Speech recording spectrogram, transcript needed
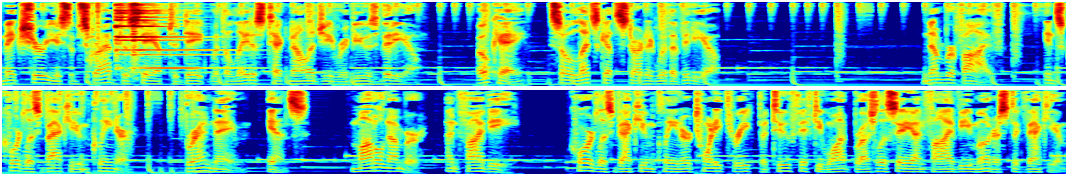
make sure you subscribe to stay up to date with the latest technology reviews video. Okay, so let's get started with a video. Number 5. Inse Cordless Vacuum Cleaner. Brand name, Inse. Model number, AN5E. Cordless Vacuum Cleaner 23 PA 250 Watt Brushless AN5E Motor Stick Vacuum.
